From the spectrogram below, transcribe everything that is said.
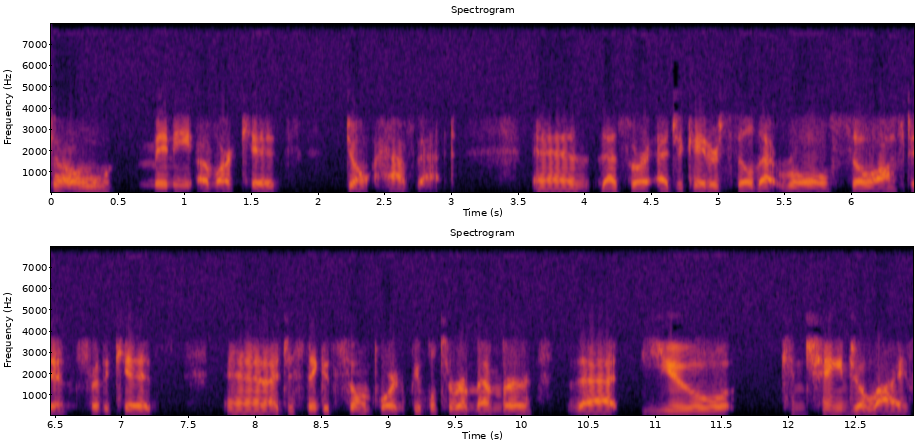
so many of our kids don't have that. And that's where educators fill that role so often for the kids. And I just think it's so important for people to remember that you can change a life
